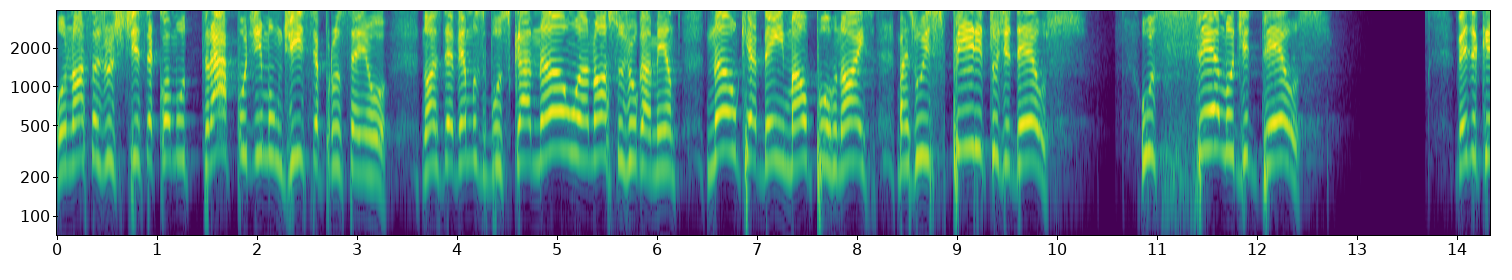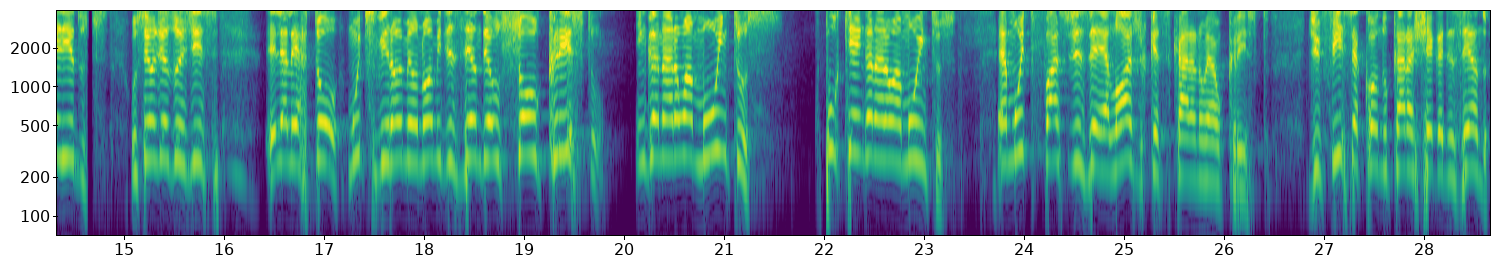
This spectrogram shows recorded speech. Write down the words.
a nossa justiça é como trapo de imundícia para o Senhor. Nós devemos buscar não o nosso julgamento, não o que é bem e mal por nós, mas o Espírito de Deus, o selo de Deus. Veja, queridos, o Senhor Jesus disse, ele alertou: muitos virão em meu nome dizendo, Eu sou o Cristo. Enganarão a muitos. Por que enganarão a muitos? É muito fácil dizer, é lógico que esse cara não é o Cristo. Difícil é quando o cara chega dizendo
